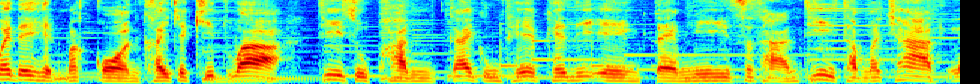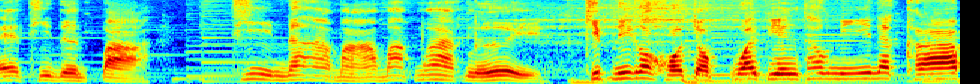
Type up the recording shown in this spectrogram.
ไม่ได้เห็นมาก่อน ใครจะคิดว่าที่สุพรรณใกล้กรุงเทพแค่นี้เอง แต่มีสถานที่ธรรมชาติและที่เดินป่าที่น่ามามาก ๆ เลย คลิปนี้ก็ขอจบไว้เพียงเท่านี้นะครับ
